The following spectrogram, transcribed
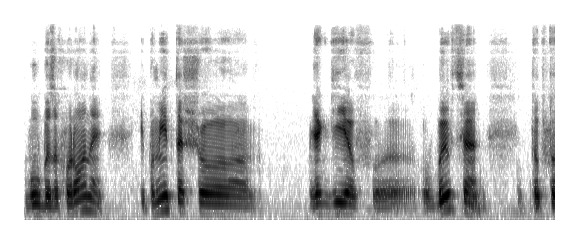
був без охорони. І помітьте, що як діяв е, вбивця, тобто,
